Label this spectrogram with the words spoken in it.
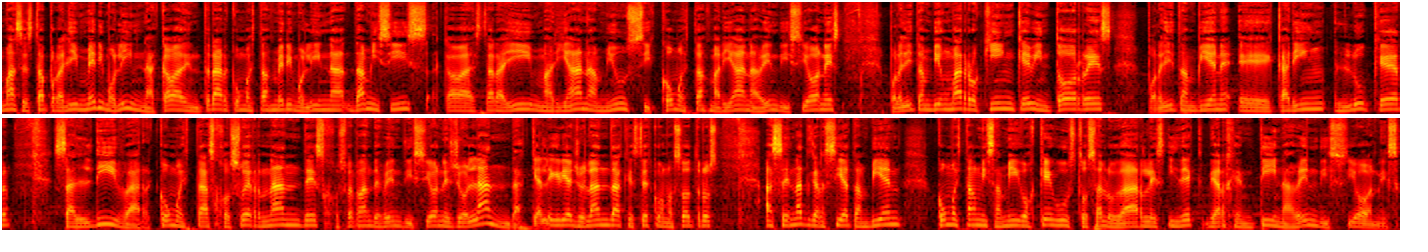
más está por allí? Mary Molina, acaba de entrar, ¿cómo estás Mary Molina? Damisis, acaba de estar ahí. Mariana Music, ¿Cómo estás, Mariana? Bendiciones. Por allí también Marroquín, Kevin Torres. Por allí también eh, Karim Luker, Saldívar. ¿Cómo estás, Josué Hernández? Josué Hernández, bendiciones. Yolanda, qué alegría, Yolanda, que estés con nosotros. Asenat García también. ¿Cómo están mis amigos? Qué gusto saludarles. IDEC de Argentina, bendiciones.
